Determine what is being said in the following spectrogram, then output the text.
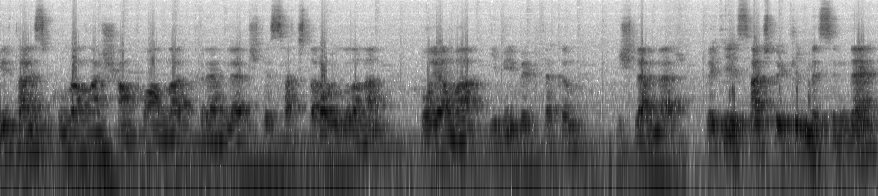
bir tanesi kullanılan şampuanlar, kremler, işte saçlara uygulanan boyama gibi ve bir takım işlemler. Peki saç dökülmesinde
